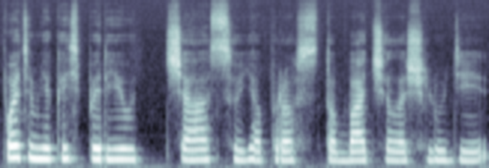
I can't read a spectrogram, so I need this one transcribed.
Потім якийсь період часу я просто бачила, що люди,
